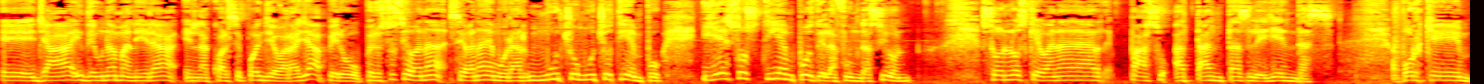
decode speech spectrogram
eh, ya de una manera en la cual se pueden llevar allá, pero, pero estos se van, a, se van a demorar mucho, mucho tiempo. Y esos tiempos de la fundación son los que van a dar paso a tantas leyendas, porque,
